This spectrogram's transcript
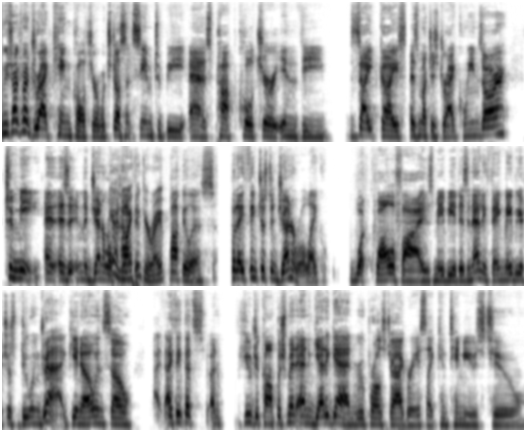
we talked about drag king culture, which doesn't seem to be as pop culture in the zeitgeist as much as drag queens are to me, as in the general yeah, no, I think you're right. populace. But I think just in general, like what qualifies, maybe it isn't anything, maybe it's just doing drag, you know? And so I, I think that's a huge accomplishment. And yet again, RuPaul's Drag Race like continues to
